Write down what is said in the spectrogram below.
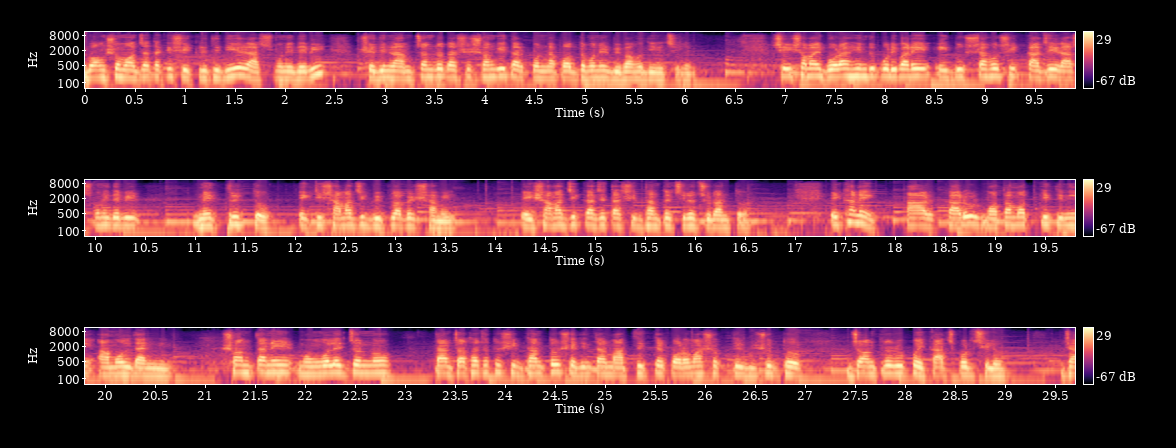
বংশমর্যাদাকে স্বীকৃতি দিয়ে রাসমণি দেবী সেদিন রামচন্দ্র দাসের সঙ্গেই তার কন্যা পদ্মমণির বিবাহ দিয়েছিলেন। সেই সময় গোড়া হিন্দু পরিবারে এই দুঃসাহসিক কাজে রাসমণি দেবীর নেতৃত্ব একটি সামাজিক বিপ্লবের সামিল। এই সামাজিক কাজে তার সিদ্ধান্ত ছিল চূড়ান্ত। এখানে আর কারুর মতামতকে তিনি আমল দেননি। সন্তানের মঙ্গলের জন্য তার যথাযথ সিদ্ধান্ত সেদিন তার মাতৃত্বের পরমাশক্তির বিশুদ্ধ যন্ত্ররূপই কাজ করছিল। যা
